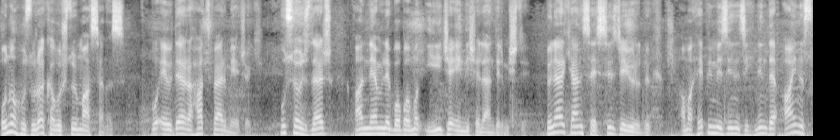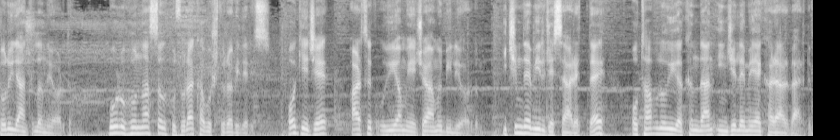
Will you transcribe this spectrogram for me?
Onu huzura kavuşturmazsanız, bu evde rahat vermeyecek. Bu sözler annemle babamı iyice endişelendirmişti. Dönerken sessizce yürüdük ama hepimizin zihninde aynı soru yankılanıyordu. Bu ruhu nasıl huzura kavuşturabiliriz? O gece artık uyuyamayacağımı biliyordum. İçimde bir cesaretle o tabloyu yakından incelemeye karar verdim.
